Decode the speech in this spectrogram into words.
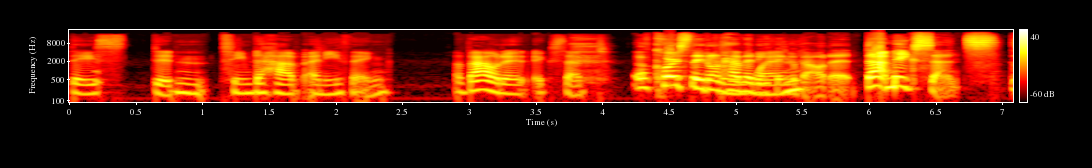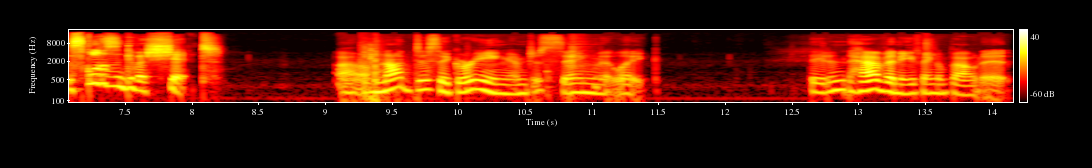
they s- didn't seem to have anything about it except Of course, they don't have anything when? about it. That makes sense. The school doesn't give a shit. Uh, i'm not disagreeing i'm just saying that like they didn't have anything about it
